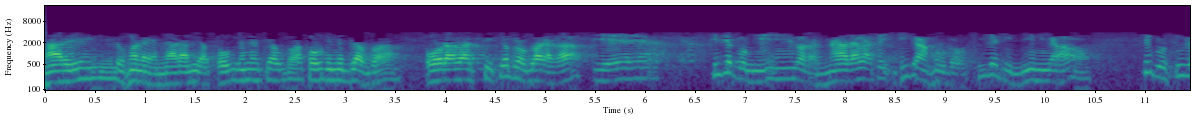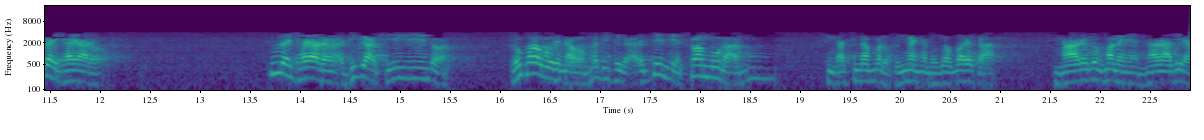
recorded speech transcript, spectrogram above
နာတယ်လို့မှတ်လိုက်ရင်နာတာမျိုးပုံစံနဲ့ကြောက်သွားပုံစံနဲ့ကြောက်သွားဩရာကဖြစ်ကြောက်ကြောက်သွားတာကပြဲဖြစ်ချက်ကိုမြင်တော့နာတာကသိအဓိကမဟုတ်တော့ဖြစ်ချက်ဒီမြင်နေအောင်စိတ်ကိုစူးစိုက်ထားရတော့စူးစိုက်ထားရတာအဓိကဖြစ်တော့ဒုက္ခဝေဒနာကိုမှတ်သိစိတ်ကအတင်းတင်းဆွမ်းမိုးလာသင်္ခါစဉ်းစားမှတော့ဘင်္ဂညာတော့ရောက်ပါတဲ့အ ခါနာတယ်လို့မှတ်လိုက်ရင်နာတာတွေက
